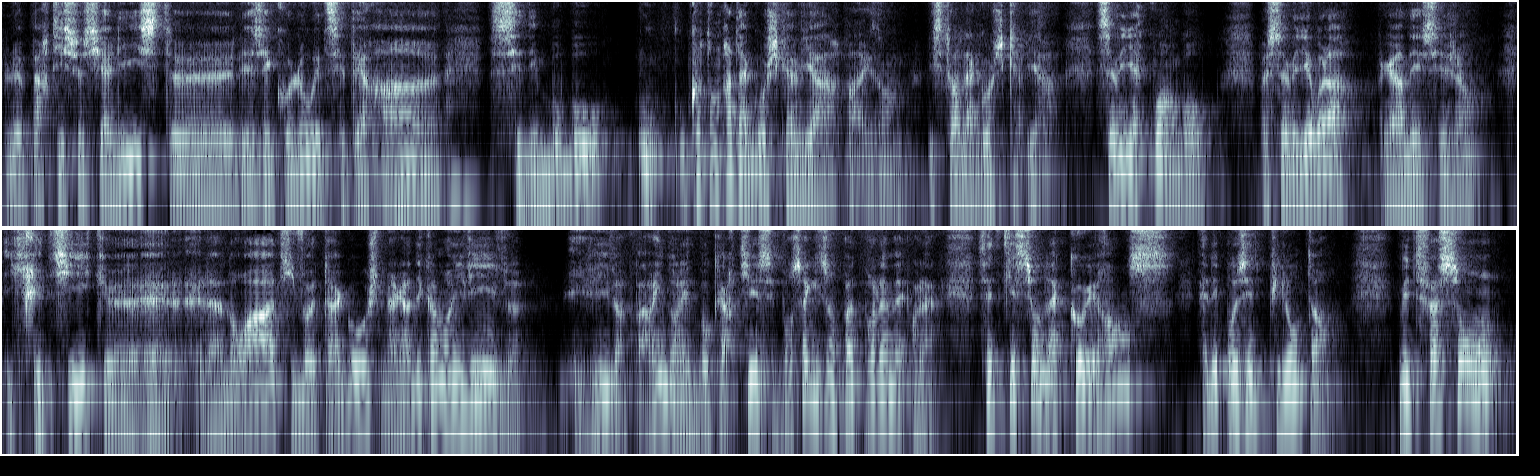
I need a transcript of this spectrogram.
le Parti socialiste, euh, les écolos, etc., euh, c'est des bobos, ou, quand on parle de la gauche caviar, par exemple, l'histoire de la gauche caviar, ça veut dire quoi en gros? Ben, Ça veut dire, voilà, regardez ces gens. Ils critiquent la droite, ils votent à gauche, mais regardez comment ils vivent. Ils vivent à Paris dans les beaux quartiers. C'est pour ça qu'ils n'ont pas de problème. Voilà. Cette question de la cohérence, elle est posée depuis longtemps. Mais de façon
